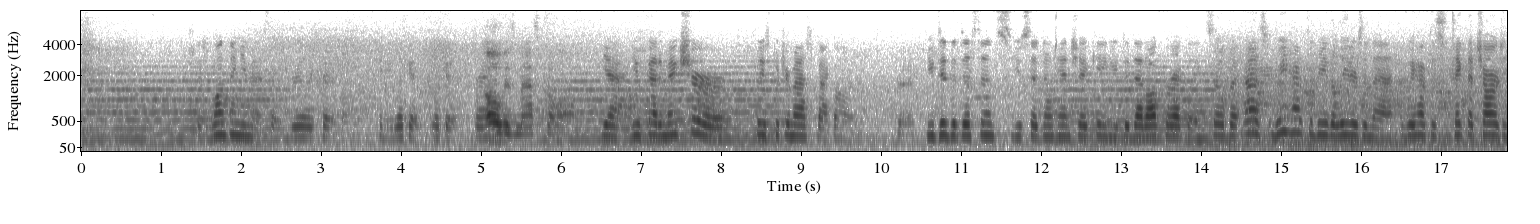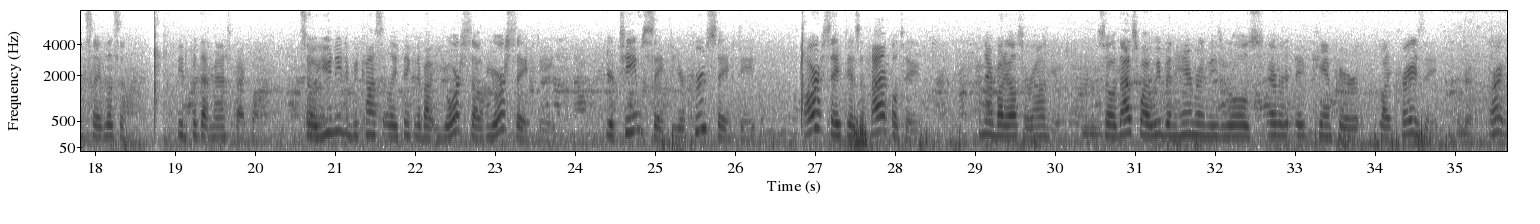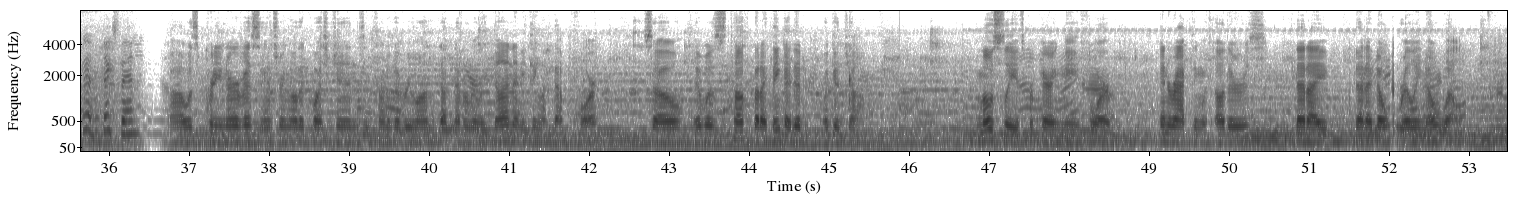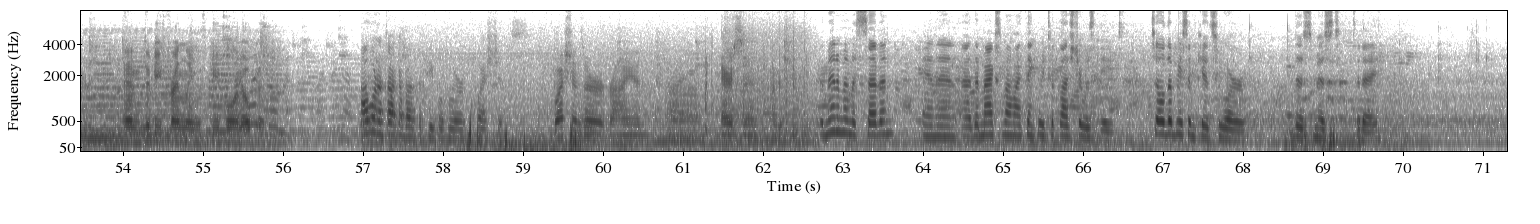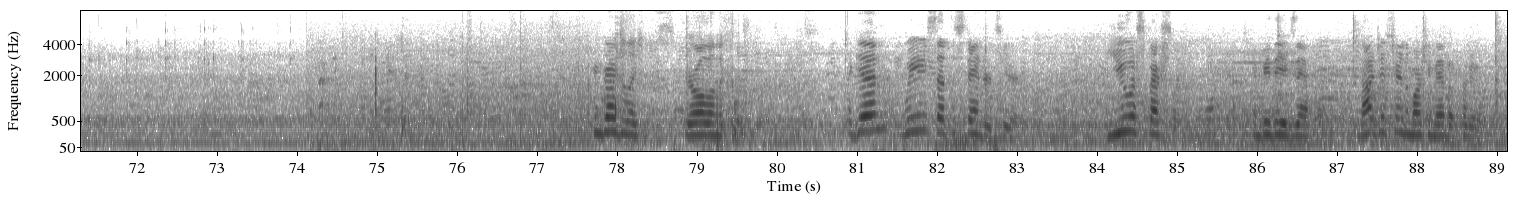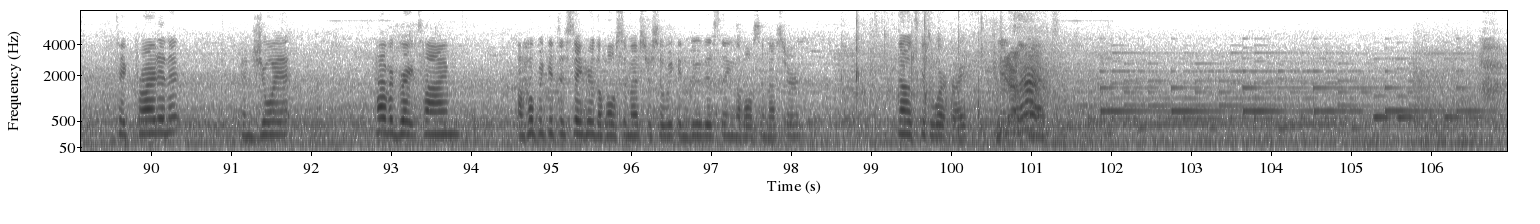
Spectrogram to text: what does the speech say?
There's one thing you missed that was really critical. Can you look at look at Brandon? Oh, his mask fell off. Yeah, you've got to make sure. Please put your mask back on. Okay. You did the distance. You said no handshaking. You did that all correctly. So, but us, we have to be the leaders in that. We have to take that charge and say, listen, you need to put that mask back on. So you need to be constantly thinking about yourself, your safety, your team's safety, your crew's safety, our safety as a faculty, and everybody else around you. Mhm. So that's why we've been hammering these rules ever at camp here like crazy. Okay. All right, good. Thanks, Ben. I was pretty nervous answering all the questions in front of everyone. I've never really done anything like that before. So it was tough, but I think I did a good job. Mostly it's preparing me for interacting with others that I that I don't really know well. And to be friendly with people and open. I want to talk about the people who are questions. Questions are Ryan, um, Harrison, other few people. The minimum is seven, and then uh, the maximum I think we took last year was eight. So there'll be some kids who are dismissed today. Congratulations, you're all on the crew. Again, we set the standards here. You especially, and be the example. Not just here in the marching band, but Purdue. Take pride in it, enjoy it, have a great time. I hope we get to stay here the whole semester so we can do this thing the whole semester. Now let's get to work, right? Yeah.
